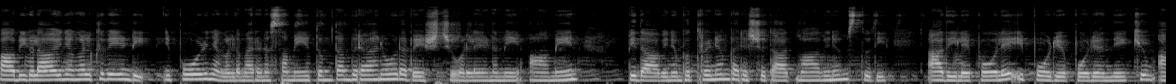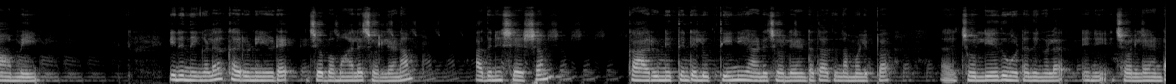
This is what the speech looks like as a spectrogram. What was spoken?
പാപികളായ ഞങ്ങൾക്ക് വേണ്ടി ഇപ്പോഴും ഞങ്ങളുടെ മരണസമയത്തും തമ്പുരാനോട് അപേക്ഷിച്ചു കൊള്ളണമേ. ആമേൻ. പിതാവിനും പുത്രനും പരിശുദ്ധാത്മാവിനും സ്തുതി. ആദിയിലെ പോലെ ഇപ്പോഴും എപ്പോഴും എന്നേക്കും. ആമേൻ. ഇനി നിങ്ങൾ കരുണയുടെ ജപമാല ചൊല്ലണം. അതിനുശേഷം കാരുണ്യത്തിന്റെ ലുത്തീനിയാണ് ചൊല്ലേണ്ടത്. അത് നമ്മളിപ്പോൾ ചൊല്ലിയത് കൊണ്ട് നിങ്ങൾ ഇനി ചൊല്ലേണ്ട.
